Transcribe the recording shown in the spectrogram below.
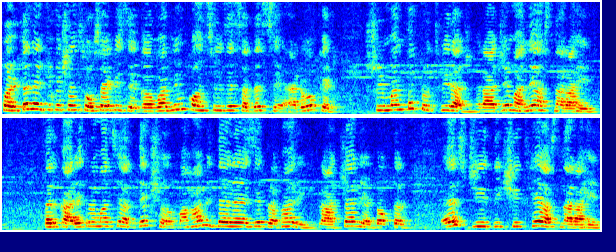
फलटण एज्युकेशन सोसायटीचे गव्हर्निंग काउन्सिलचे सदस्य ॲडव्होकेट श्रीमंत पृथ्वीराज राजे माने असणार आहेत. तर कार्यक्रमाचे अध्यक्ष महाविद्यालयाचे प्रभारी प्राचार्य डॉक्टर एस जी दीक्षित हे असणार आहेत.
